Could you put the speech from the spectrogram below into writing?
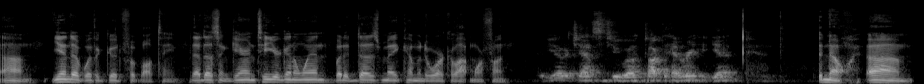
um, you end up with a good football team. That doesn't guarantee you're going to win, but it does make coming to work a lot more fun. Have you had a chance to uh, talk to Henry yet? No, um,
